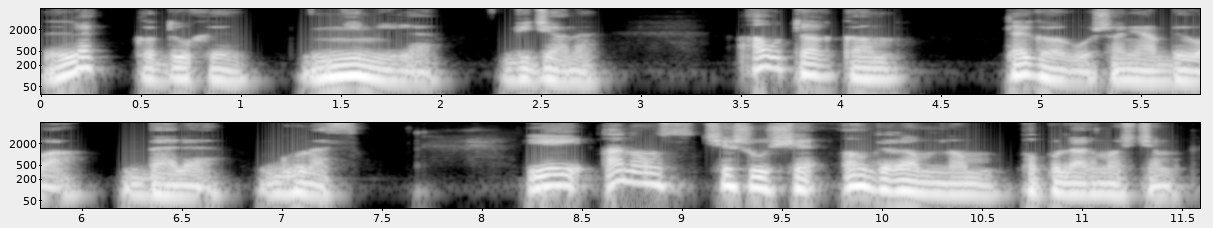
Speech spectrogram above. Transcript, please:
Lekko duchy, niemile widziane. Autorką tego ogłoszenia była Belle Gunes. Jej anons cieszył się ogromną popularnością.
